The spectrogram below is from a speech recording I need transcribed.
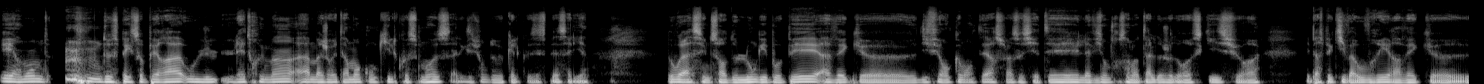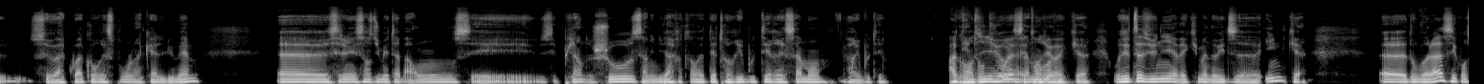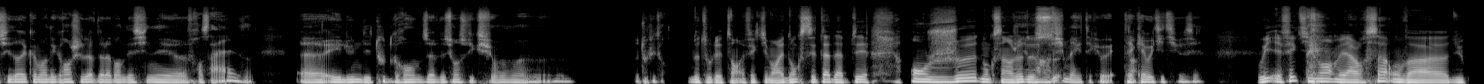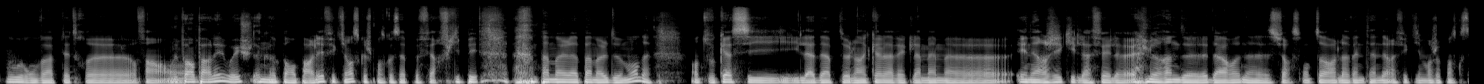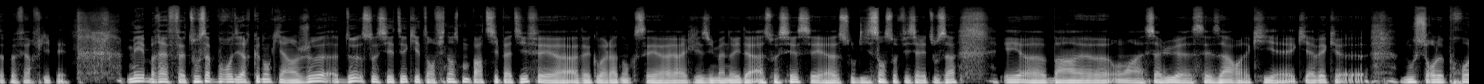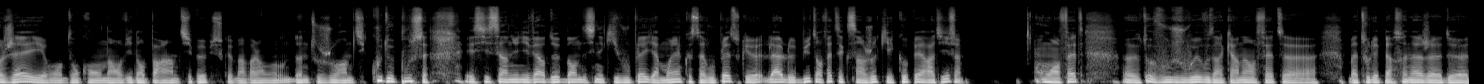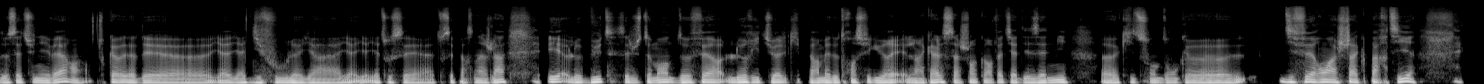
et un monde de space opéra où l'être humain a majoritairement conquis le cosmos à l'exception de quelques espèces aliens. Donc voilà, c'est une sorte de longue épopée avec euh, différents commentaires sur la société, la vision transcendantale de Jodorowsky sur euh, les perspectives à ouvrir avec euh, ce à quoi correspond l'incal lui-même. Euh, c'est la naissance du métabaron, c'est c'est plein de choses. C'est un univers qui est en train d'être rebooté récemment, enfin rebooté, Agrandi, étendu ouais, récemment étendu, ouais. avec, euh, aux États-Unis avec Humanoids euh, Inc. Euh, donc voilà, c'est considéré comme un des grands chefs-d'œuvre de la bande dessinée française euh, et l'une des toutes grandes œuvres de science-fiction euh, de tous les temps. de tous les temps, effectivement. Et donc, c'est adapté en jeu. Donc, c'est un jeu y de. a un film avec Taika Taika Waititi aussi. Oui, effectivement. mais alors ça, on va, du coup, on va peut-être, euh, enfin, On ne pas en parler, oui, je suis ne d'accord. pas en parler effectivement parce que je pense que ça peut faire flipper pas mal pas mal de monde en tout cas s'il adapte l'incal avec la même euh, énergie qu'il a fait le, le run de d'Aaron euh, sur son Thor Love and Thunder effectivement je pense que ça peut faire flipper mais bref tout ça pour vous dire que donc il y a un jeu de société qui est en financement participatif et euh, avec voilà donc c'est euh, avec les humanoïdes associés c'est euh, sous licence officielle et tout ça et ben euh, on salue César qui est avec euh, nous sur le projet et on, donc on a envie d'en parler un petit peu puisque ben voilà on donne toujours un petit coup de pouce. Et si c'est un univers de bande dessinée qui vous plaît il y a moyen que ça vous plaise parce que là le but en fait c'est que c'est un jeu qui est coopératif où en fait euh, vous jouez vous incarnez en fait euh, bah, tous les personnages de, cet univers. En tout cas il y a y a Diffoul il y a y a, y a tous ces tous ces personnages là et le but c'est justement de faire le rituel qui permet de transfigurer l'incal sachant qu'en fait il y a des ennemis qui sont donc différents à chaque partie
